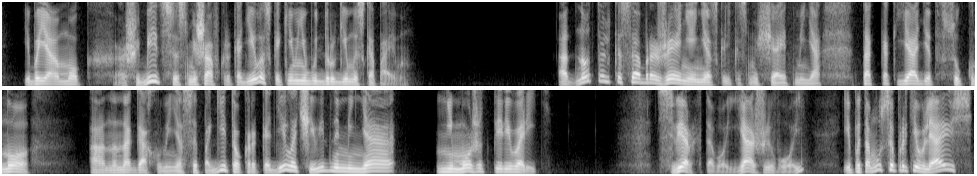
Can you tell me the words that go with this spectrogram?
— ибо я мог ошибиться, смешав крокодила с каким-нибудь другим ископаемым. Одно только соображение несколько смущает меня. Так как я одет в сукно, а на ногах у меня сапоги, то крокодил, очевидно, меня не может переварить. Сверх того, я живой, и потому сопротивляюсь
